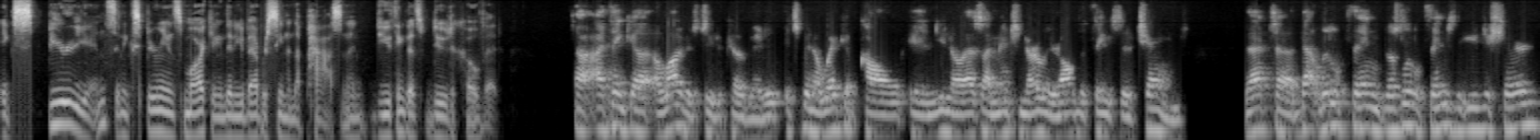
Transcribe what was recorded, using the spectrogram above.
experience and experience marketing than you've ever seen in the past? And do you think that's due to COVID? Uh, I think uh, a lot of it's due to COVID. It, has been a wake up call, and you know, as I mentioned earlier, all the things that have changed. That uh, that little thing, those little things that you just shared,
